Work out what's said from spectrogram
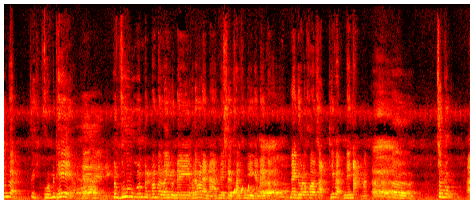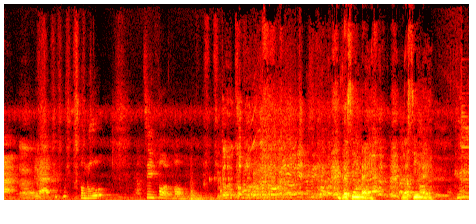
มันแบบเฮ้ยโหมันเท่อะมันฟูมันเหมือนมันเหมือนเราอยู่ในเขาเรียกว่าอะไรนะ ในเซอร์คัสจริงๆกันในแบบในดูละครสัตว์ที่แบบในหนังอะเอเอออ สนุก อะเออพี่แพทผมรู้ ซีนโปรดของผม ก็ก็รู้รู้รู้ดิแล้วซีนไหน แล้วซีนไหน คือ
